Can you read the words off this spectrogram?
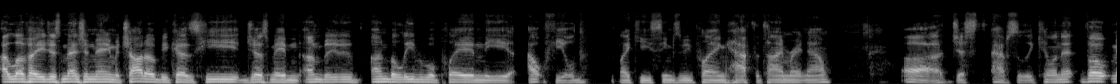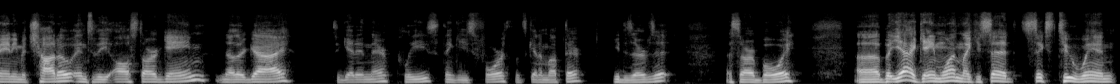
I love how you just mentioned Manny Machado because he just made an unbelievable, unbelievable play in the outfield. Like he seems to be playing half the time right now. Uh, just absolutely killing it. Vote Manny Machado into the All Star game. Another guy to get in there, please. think he's fourth. Let's get him up there. He deserves it. That's our boy. Uh, but yeah, game one, like you said, 6 2 win.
